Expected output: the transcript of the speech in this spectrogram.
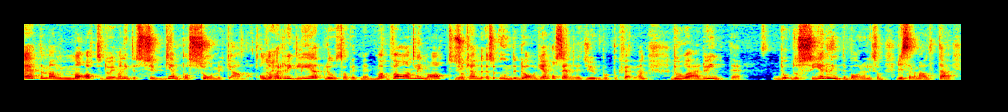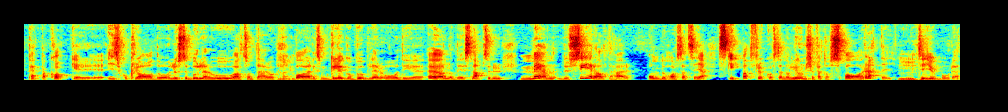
Äter man mat, då är man inte sugen på så mycket annat. Om Nej. du har reglerat blodsockret med vanlig mat, så Ja. kan du, alltså under dagen och sen är det ett julbord på kvällen, då är du inte då, då ser du inte bara liksom ris alla malta, pepparkakor, eh, ischoklad och lussebullar och oh, allt sånt där. Och Nej. bara liksom glögg och bubblor och det är öl och det är snaps. Och du, men du ser allt det här om du har så att säga skippat frukosten och lunchen för att du har sparat dig Mhm. till julbordet.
